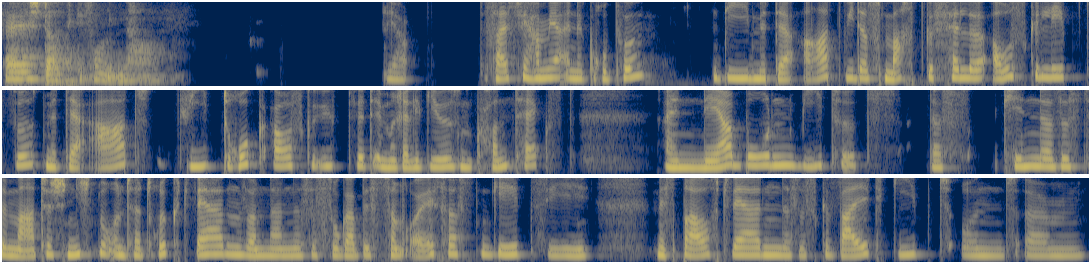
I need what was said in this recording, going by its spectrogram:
äh, stattgefunden haben. Ja, das heißt, wir haben ja eine Gruppe, die mit der Art, wie das Machtgefälle ausgelebt wird, mit der Art, wie Druck ausgeübt wird im religiösen Kontext, einen Nährboden bietet, das Kinder systematisch nicht nur unterdrückt werden, sondern dass es sogar bis zum Äußersten geht, sie missbraucht werden, dass es Gewalt gibt. Und ähm,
